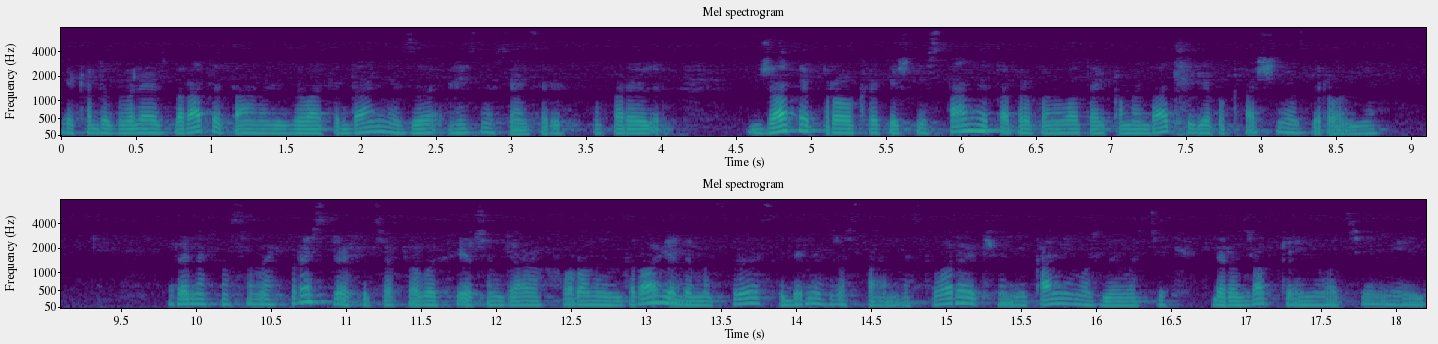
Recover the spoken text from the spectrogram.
яка дозволяє збирати та аналізувати дані з різних сенсорів, попереджати про критичні стани та пропонувати рекомендації для покращення здоров'я. Ринок носових пристроїв і цифрових рішень для охорони здоров'я демонструє стабільне зростання, створюючи унікальні можливості для розробки інноваційної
